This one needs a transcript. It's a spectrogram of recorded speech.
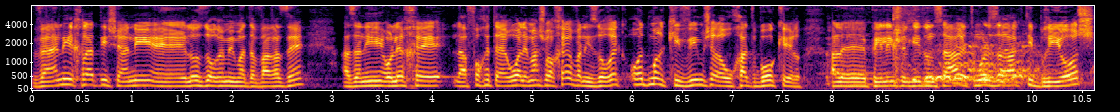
ואני החלטתי שאני אה, לא זורם עם הדבר הזה, אז אני הולך אה, להפוך את האירוע למשהו אחר, ואני זורק עוד מרכיבים של ארוחת בוקר על אה, פעילים של גדעון סער. אתמול זרקתי בריאוש,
